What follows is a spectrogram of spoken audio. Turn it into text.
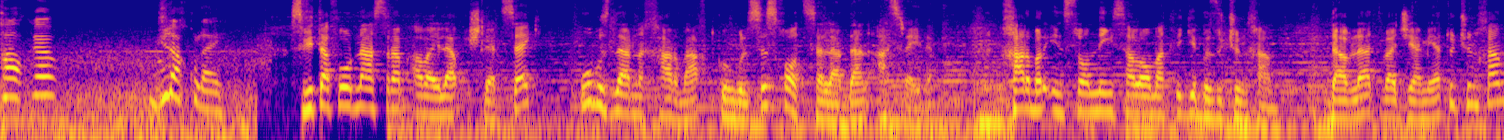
Xalqqa juda qulay. Svetoforni asrab avaylab ishlatsak u bizlarni har vaqt ko'ngilsiz hodisalardan asraydi. Har bir insonning salomatligi biz uchun ham davlat va jamiyat uchun ham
